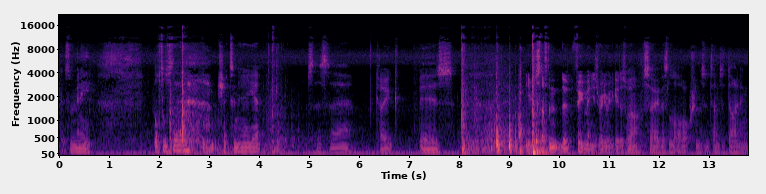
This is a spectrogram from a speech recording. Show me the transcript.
Got some mini bottles there. I haven't checked in here yet. Says there, uh, Coke, beers, usual stuff. The, the food menu is really, really good as well. So there's a lot of options in terms of dining.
